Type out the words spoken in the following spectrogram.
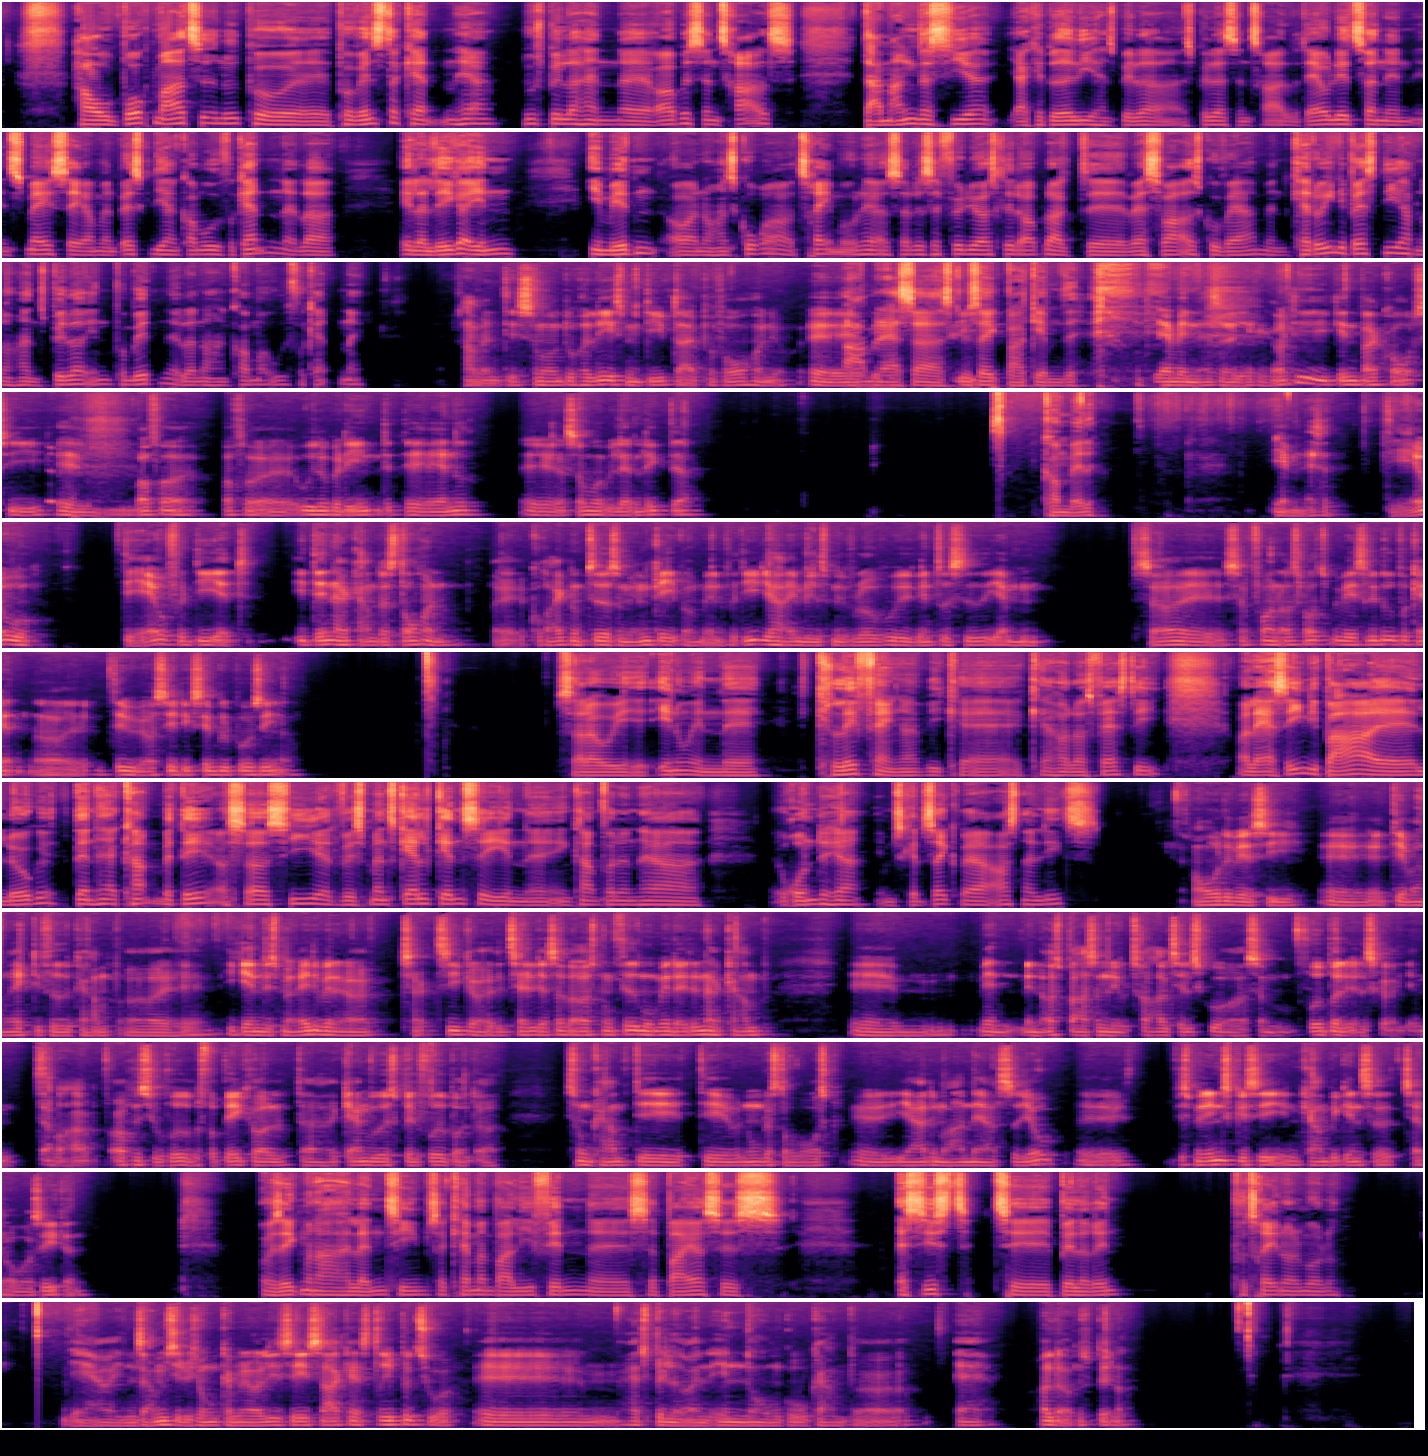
har jo brugt meget tid ud på, øh, på venstrekanten her. Nu spiller han øh, oppe centralt. Der er mange, der siger, jeg kan bedre lide, at han spiller, spiller centralt. Det er jo lidt sådan en, en smagsag, om man bedst kan lide, at han kommer ud fra kanten, eller, eller ligger inde i midten, og når han scorer tre mål her, så er det selvfølgelig også lidt oplagt, øh, hvad svaret skulle være. Men kan du egentlig bedst lide ham, når han spiller inde på midten, eller når han kommer ud fra kanten af? Jamen, det er som om, du har læst min deep dive på forhånd jo. Øh, ja, men altså, skal vi så ikke bare gemme det? jamen, altså, jeg kan godt lige igen bare kort sige, øh, hvorfor, hvorfor udelukker det ene det, det andet, øh, så må vi lade den ligge der. Kom med det. Jamen, altså, det er jo, det er jo fordi, at i den her kamp, der står han øh, korrekt noteret som angriber, men fordi de har Emil Smith Rowe ude i venstre side, jamen, så, øh, så får han også lov til at bevæge sig lidt ud på kanten, og øh, det vil vi også se et eksempel på senere. Så er der jo øh, endnu en øh, cliffhanger, vi kan, kan holde os fast i. Og lad os egentlig bare øh, lukke den her kamp med det, og så sige, at hvis man skal gense en, øh, en kamp for den her runde her, jamen skal det så ikke være Arsenal Leeds? Og det vil jeg sige, øh, det var en rigtig fed kamp, og øh, igen, hvis man rigtig vender taktik og detaljer, så er der også nogle fede momenter i den her kamp, øh, men, men også bare som neutral tilskuer og som fodboldelsker, jamen, der var offensiv fodbold for begge hold, der gerne vil ud og spille fodbold, og sådan en kamp, det, det er jo nogen, der står vores øh, hjerte meget nært, så jo, øh, hvis man endelig skal se en kamp igen, så tag over og se den. Og hvis ikke man har halvanden time, så kan man bare lige finde uh, Ceballos' assist til Bellerin på 3-0-målet. Ja, og i den samme situation kan man jo lige se Sakas dribletur. Øh, han spillede en enorm god kamp, og ja, holdt op en spiller.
